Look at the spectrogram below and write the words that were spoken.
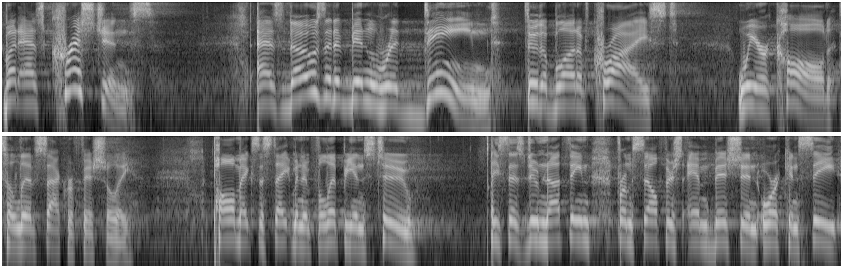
But as Christians, as those that have been redeemed through the blood of Christ, we are called to live sacrificially. Paul makes a statement in Philippians 2. He says, Do nothing from selfish ambition or conceit,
